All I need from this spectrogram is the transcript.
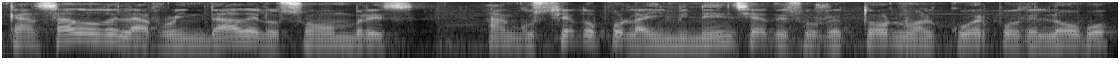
Cansado de la ruindad de los hombres, angustiado por la inminencia de su retorno al cuerpo del lobo,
